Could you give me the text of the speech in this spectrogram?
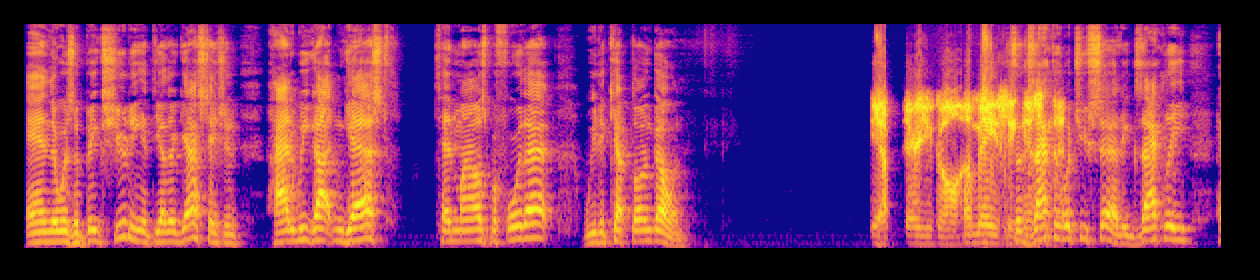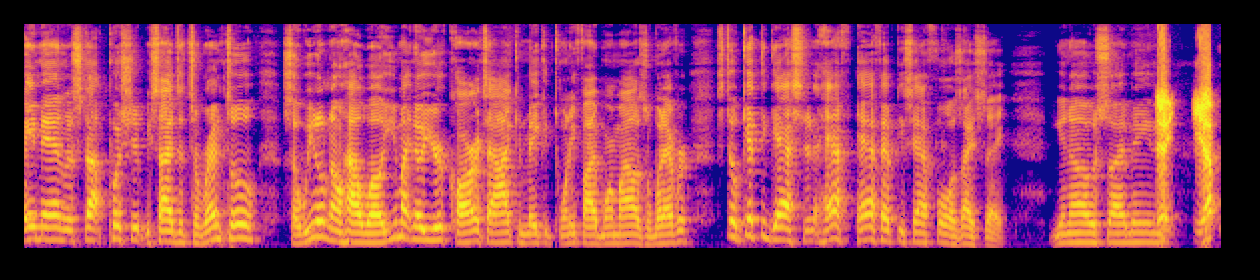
And there was a big shooting at the other gas station. Had we gotten gassed 10 miles before that we'd have kept on going. Yep there you go. Amazing it's exactly what you said. Exactly hey man, let's not push it. Besides, it's a rental, so we don't know how well you might know your car. It's how I can make it twenty five more miles or whatever. Still get the gas in it half half empty, half full, as I say. You know, so I mean, yep.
